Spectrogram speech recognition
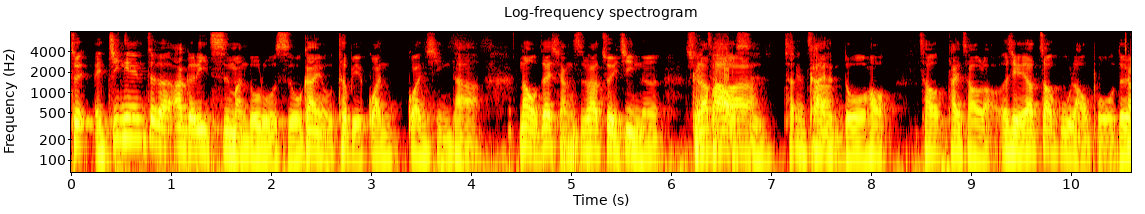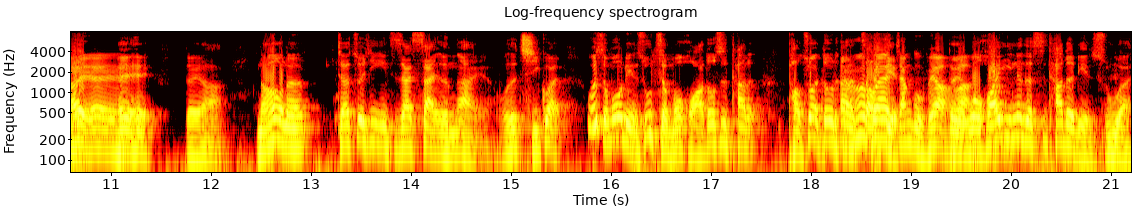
所以，哎，今天这个阿格力吃蛮多螺丝，我刚才有特别关关心他。那我在想，是不是他最近呢，Clubhouse 开很多哈，超太操劳，而且要照顾老婆，对不对？哎哎，对啊。然后呢，他最近一直在晒恩爱啊。我说奇怪，为什么我脸书怎么滑都是他的，跑出来都是他的照片？讲股票，对，我怀疑那个是他的脸书啊。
